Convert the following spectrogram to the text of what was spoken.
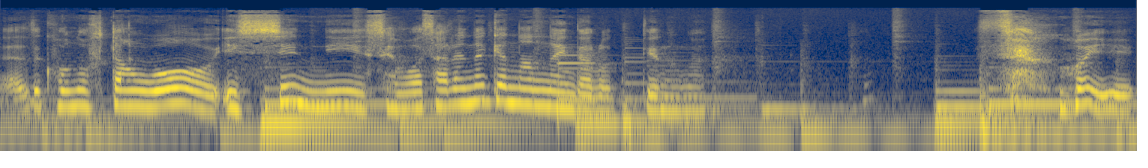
えこの負担を一心に背負わされなきゃなんないんだろうっていうのがすごい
